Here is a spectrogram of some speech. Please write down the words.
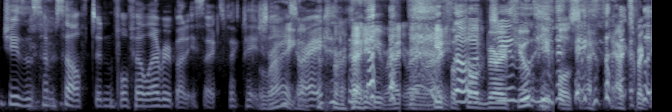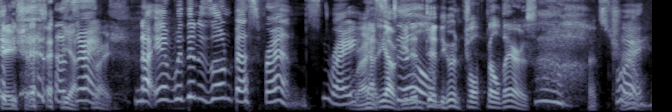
Jesus himself didn't fulfill everybody's expectations, Right. right? Right, right, right, He right. So fulfilled very few people's Exactly. expectations. That's yeah, right. Not and within his own best friends, right? Right. Yeah, yeah, he didn't, didn't even fulfill theirs. That's true. Boy.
